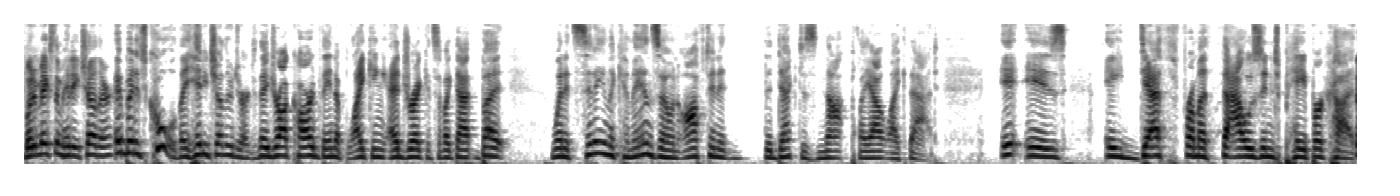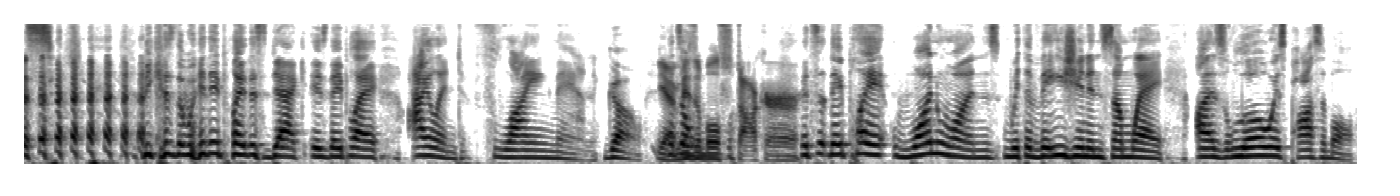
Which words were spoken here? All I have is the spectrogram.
but it makes them hit each other. Eh, But it's cool. They hit each other direct. They draw cards. They end up liking Edric and stuff like that. But when it's sitting in the command zone, often it, the deck does not play out like that. It is a death from a thousand paper cuts. because the way they play this deck is they play Island, Flying Man, go. yeah, That's a- visible stalker. it's they play one ones with evasion in some way as low as possible.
